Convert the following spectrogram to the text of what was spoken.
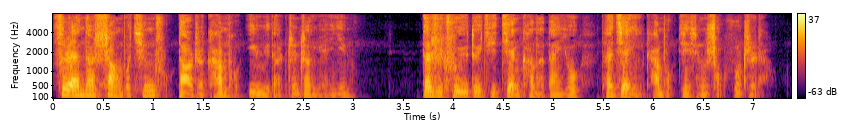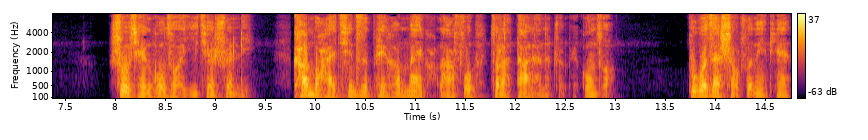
虽然他尚不清楚导致坎普抑郁的真正原因，但是出于对其健康的担忧，他建议坎普进行手术治疗。术前工作一切顺利，坎普还亲自配合麦考拉夫做了大量的准备工作。不过在手术那天，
